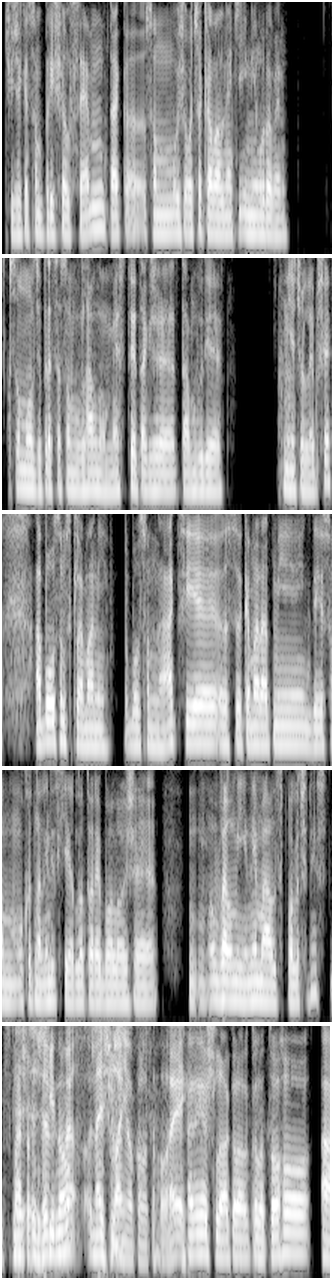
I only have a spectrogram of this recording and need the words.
Čiže keď som prišiel sem, tak e, som už očakával nejaký iný úroveň som bol, že predsa som v hlavnom meste, takže tam bude niečo lepšie. A bol som sklamaný. Bol som na akcie s kamarátmi, kde som ochutnal indické jedlo, ktoré bolo, že veľmi nemal spoločné s našou kuchynou. Nešlo ani okolo toho, hej? Nešlo okolo, okolo toho a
